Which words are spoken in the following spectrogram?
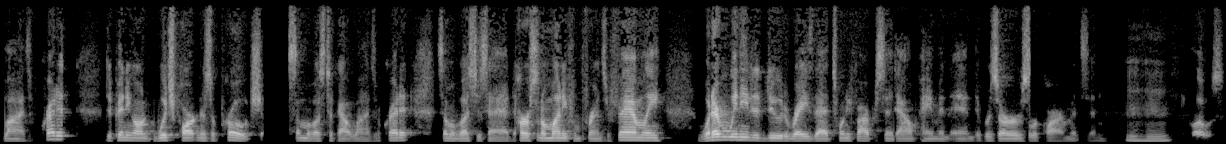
lines of credit, depending on which partner's approach. Some of us took out lines of credit. Some of us just had personal money from friends or family. Whatever we needed to do to raise that 25% down payment and the reserves requirements and mm-hmm. close.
